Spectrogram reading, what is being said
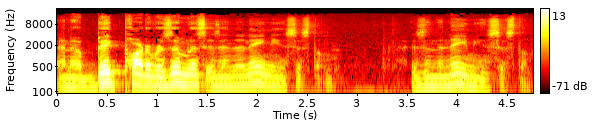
And a big part of resemblance is in the naming system. Is in the naming system.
